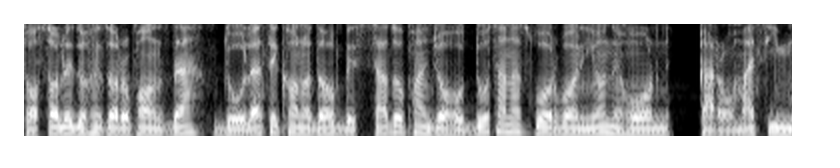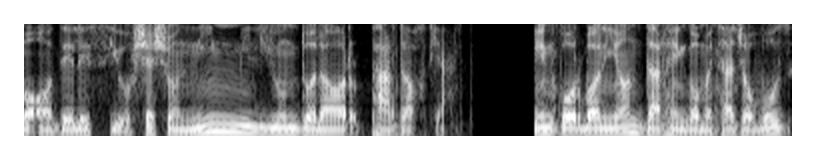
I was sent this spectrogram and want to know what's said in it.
تا سال 2015 دولت کانادا به 152 تن از قربانیان هورن قرامتی معادل 36.5 میلیون دلار پرداخت کرد. این قربانیان در هنگام تجاوز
